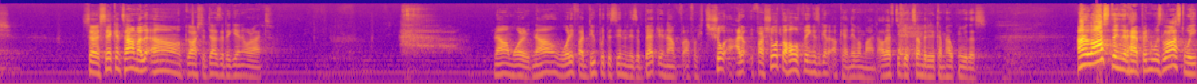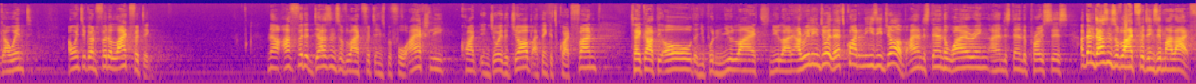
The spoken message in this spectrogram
So, second time, I, oh gosh, it does it again. All right. Now I'm worried. Now, what if I do put this in and there's a battery and I've, I've short, I if I short the whole thing, is going to, okay, never mind. I'll have to get somebody to come help me with this. And the last thing that happened was last week, I went, I went to go and fit a light fitting. Now, I've fitted dozens of light fittings before. I actually quite enjoy the job. I think it's quite fun take out the old and you put in new lights, new lighting. I really enjoy that. That's quite an easy job. I understand the wiring, I understand the process. I've done dozens of light fittings in my life.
